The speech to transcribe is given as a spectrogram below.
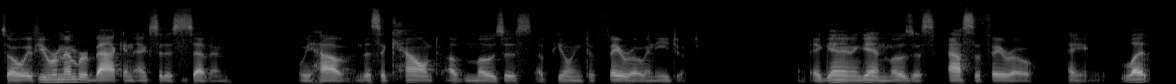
So, if you remember back in Exodus 7, we have this account of Moses appealing to Pharaoh in Egypt. Again and again, Moses asks the Pharaoh, Hey, let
